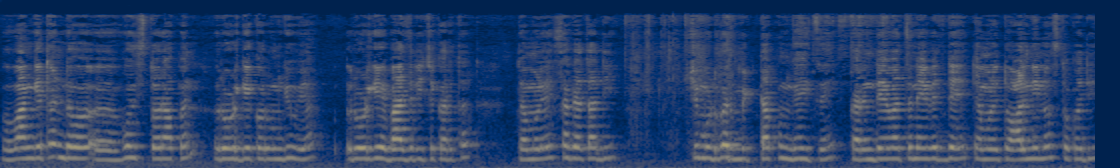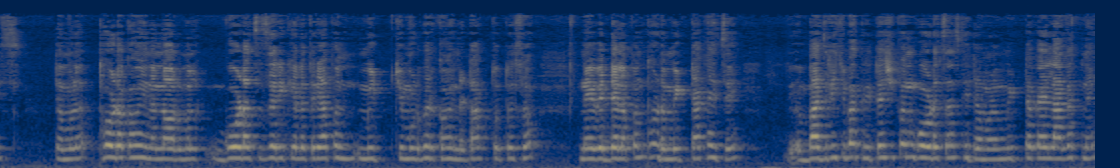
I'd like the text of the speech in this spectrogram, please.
वांगे थंड हो- होईस्तोवर आपण रोडगे करून घेऊया. रोडगे बाजरीचे करतात. त्यामुळे सगळ्यात आधी चिमूटभर मीठ टाकून घ्यायचं आहे कारण देवाचं नैवेद्य आहे त्यामुळे तो आळणी नसतो कधीच. त्यामुळं थोडं का होईना नॉर्मल गोडाचं जरी केलं तरी आपण मीठ चिमूटभर का होईना टाकतो तसं. नैवेद्याला पण थोडं मीठ टाकायचंय. बाजरीची भाकरी तशी पण गोडच असते त्यामुळे मीठ तर काही लागत नाही.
